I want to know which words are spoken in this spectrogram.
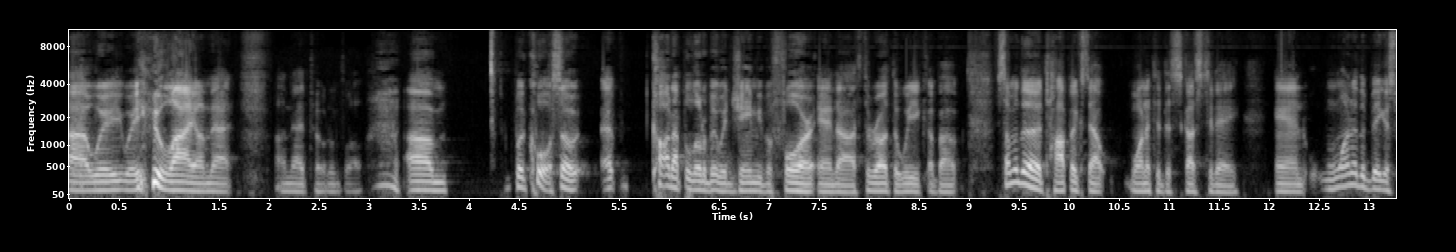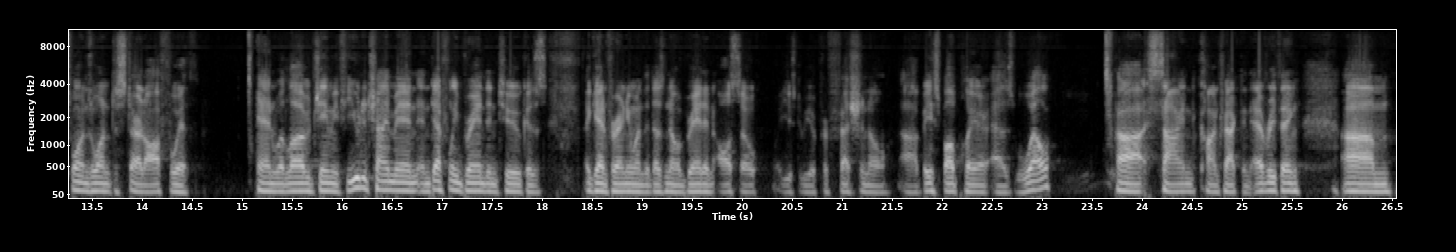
uh, where you- where you lie on that on that totem pole. Um, but cool. So uh, caught up a little bit with Jamie before and uh, throughout the week about some of the topics that wanted to discuss today, and one of the biggest ones wanted to start off with. And would love Jamie for you to chime in, and definitely Brandon too, because again, for anyone that doesn't know, Brandon also used to be a professional uh, baseball player as well uh, signed contract and everything. Um,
